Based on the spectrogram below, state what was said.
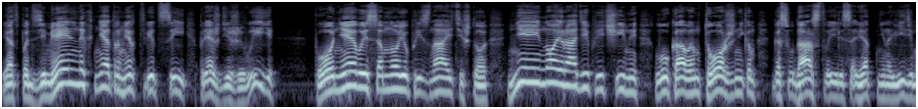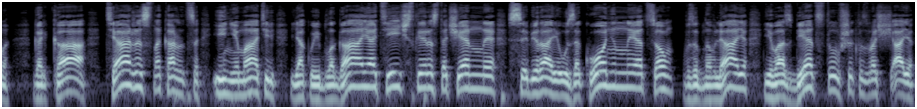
и от подземельных недр мертвецы, прежде живые — Поне вы со мною признаете, что не иной ради причины лукавым торжникам государство или совет ненавидимо, горька, тяжестно кажется, и не матерь, яко и благая отеческая расточенная, собирая узаконенные отцом, возобновляя и вас бедствовавших возвращая,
